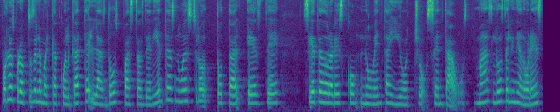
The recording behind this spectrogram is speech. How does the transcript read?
Por los productos de la marca Colgate, las dos pastas de dientes, nuestro total es de 7 dólares con 98 centavos, más los delineadores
